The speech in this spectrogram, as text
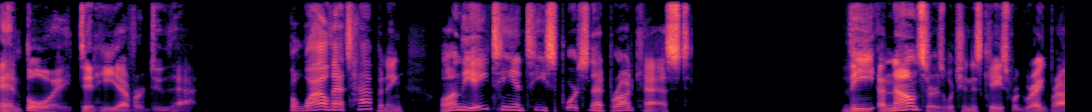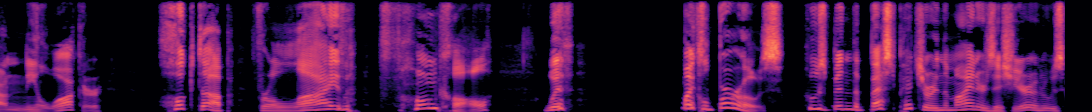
And boy, did he ever do that. But while that's happening, on the AT&T Sportsnet broadcast, the announcers, which in this case were Greg Brown and Neil Walker, hooked up for a live phone call with Michael Burrows, who's been the best pitcher in the minors this year and who's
